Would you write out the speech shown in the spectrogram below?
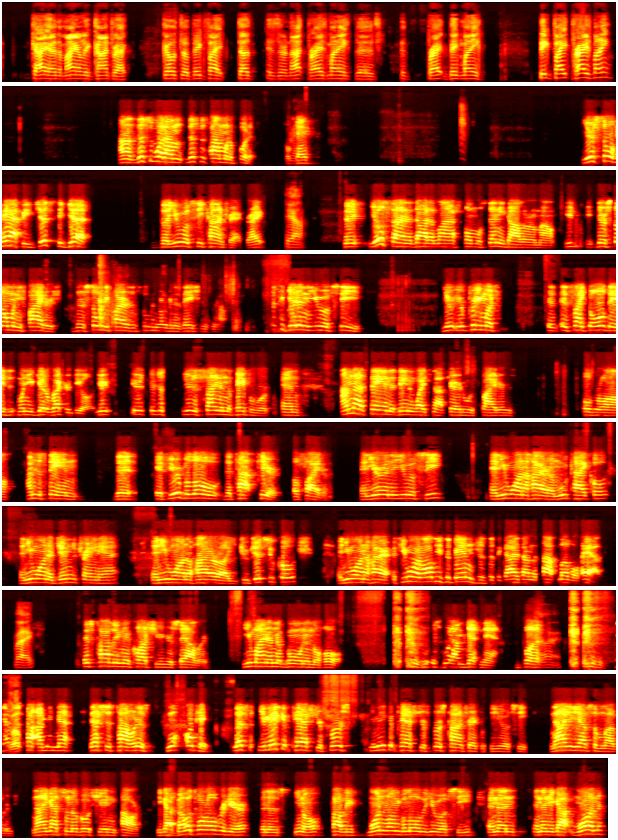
guy on a minor league contract goes to a big fight, does is there not prize money? The, the big money, big fight prize money? Uh, this is what I'm. This is how I'm going to put it. Okay. You're so happy just to get the UFC contract, right? Yeah. The, you'll sign a dotted line for almost any dollar amount. You, there's so many fighters. There's so many fighters and so many organizations now. Just to get in the UFC, you're you're pretty much it's like the old days when you get a record deal. You're you're, you're just you're just signing the paperwork. And I'm not saying that Dana White's not fair to his fighters overall. I'm just saying that if you're below the top tier of fighter and you're in the UFC and you want to hire a Muay Thai coach and you want a gym to train at and you want to hire a jiu-jitsu coach and you want to hire, if you want all these advantages that the guys on the top level have, right? It's probably going to cost you your salary. You might end up going in the hole. is what I'm getting at. But right. well, how, I mean that that's just how it is. Well, okay, let's you make it past your first you make it past your first contract with the UFC. Now you have some leverage. Now you got some negotiating power. You got Bellator over here that is, you know, probably one rung below the UFC, and then and then you got one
